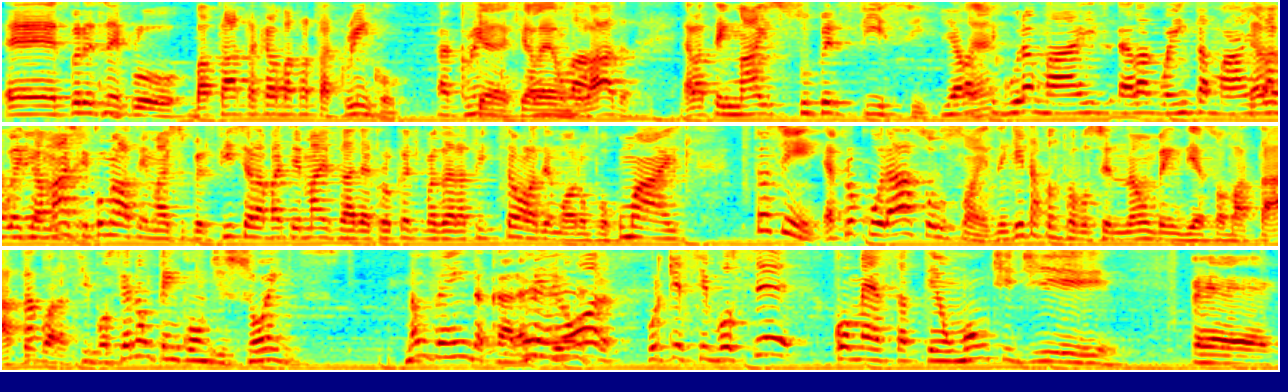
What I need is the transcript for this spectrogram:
É, por exemplo, batata, aquela batata crinkle, A que, crinkle, é- que ela é ondulada. Ela tem mais superfície. E ela né? segura mais, ela aguenta mais. Ela aguenta mais, porque como ela tem mais superfície, ela vai ter mais área crocante, mais área frita, então ela demora um pouco mais. Então, assim, é procurar soluções. Ninguém tá falando pra você não vender a sua batata. Agora, se você não tem condições, não venda, cara. É, É. melhor. Porque se você começa a ter um monte de é,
